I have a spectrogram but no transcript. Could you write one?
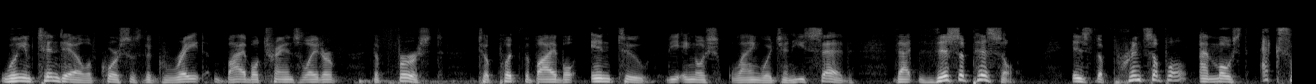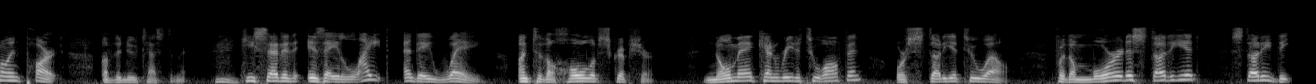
William Tyndale, of course, was the great Bible translator, the first to put the Bible into the English language. And he said that this epistle is the principal and most excellent part of the New Testament. Hmm. He said it is a light and a way unto the whole of Scripture. No man can read it too often or study it too well. For the more it is studied, studied, the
